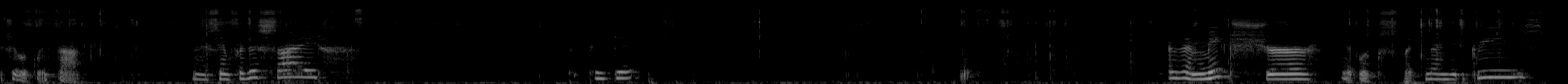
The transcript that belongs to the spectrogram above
It should look like that. And the same for this side. Take it. Then make sure it looks like 90 degrees.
